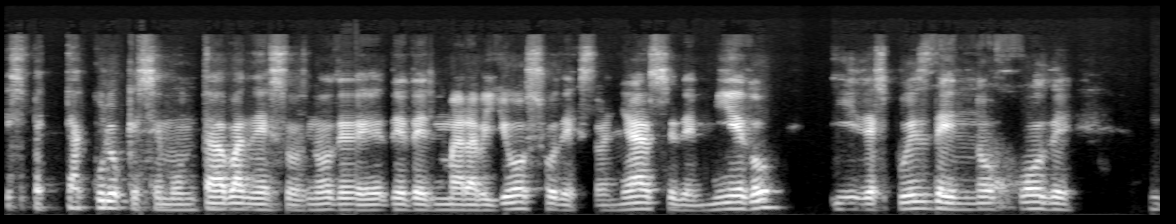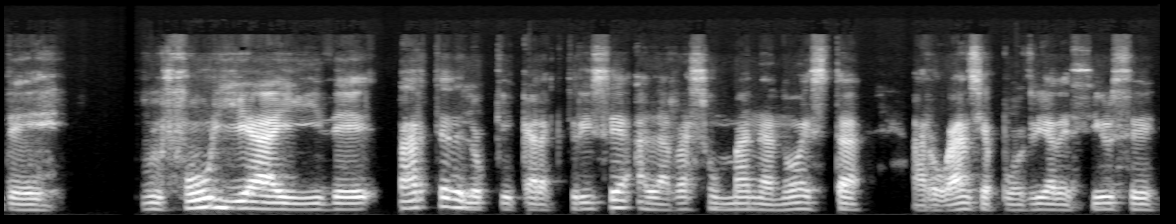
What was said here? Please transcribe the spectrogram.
espectáculo que se montaban esos, ¿no? De, de, del maravilloso, de extrañarse, de miedo y después de enojo, de, de, furia y de parte de lo que caracteriza a la raza humana, ¿no? Esta arrogancia, podría decirse,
